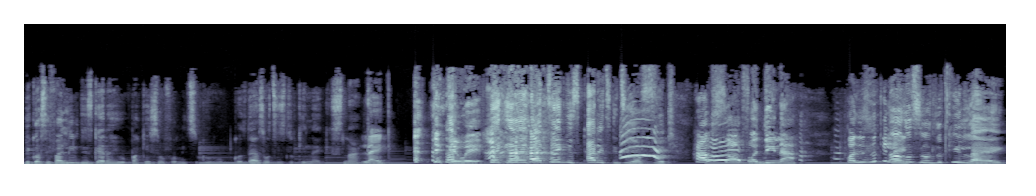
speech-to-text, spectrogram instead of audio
Because if I leave this guy, then he will package some for me to go home. Because that's what it's looking like. Snack. Like, take away. take it, can take this, add it into your food. Have some for dinner. Cause it's looking That's like what it was looking like.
